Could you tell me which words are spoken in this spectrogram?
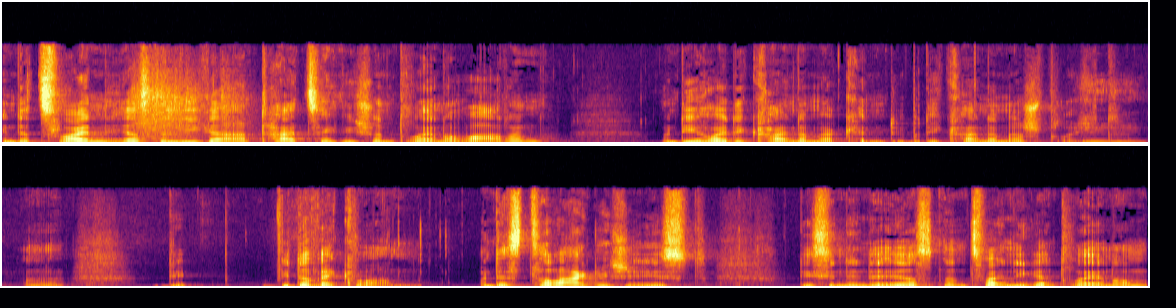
in der zweiten ersten Liga tatsächlich schon Trainer waren und die heute keiner mehr kennt, über die keiner mehr spricht, mhm. die wieder weg waren. Und das Tragische ist, die sind in der ersten und zweiten Liga Trainer,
